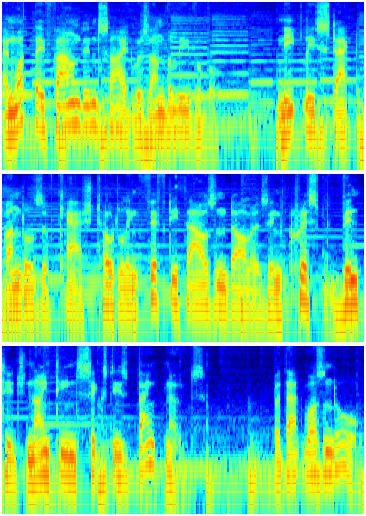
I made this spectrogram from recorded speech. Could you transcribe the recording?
and what they found inside was unbelievable. Neatly stacked bundles of cash totaling $50,000 in crisp, vintage 1960s banknotes. But that wasn't all.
